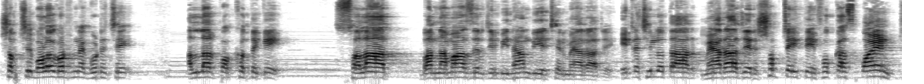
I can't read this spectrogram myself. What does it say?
সবচেয়ে বড় ঘটনা ঘটেছে আল্লাহর পক্ষ থেকে সলাৎ বা নামাজের যে বিধান দিয়েছেন মেয়ারাজে। এটা ছিল তার মেয়ারাজের সবচাইতে ফোকাস পয়েন্ট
